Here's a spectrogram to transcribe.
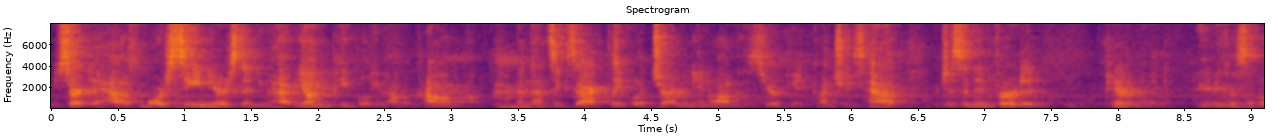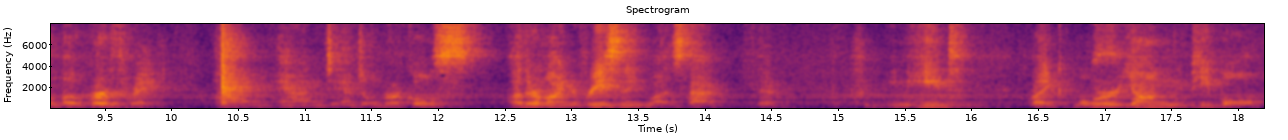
You start to have more seniors than you have young people, you have a problem. And that's exactly what Germany and a lot of these European countries have, which is an inverted pyramid because of a low birth rate. Um, and Angela Merkel's other line of reasoning was that, that we need like more young people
